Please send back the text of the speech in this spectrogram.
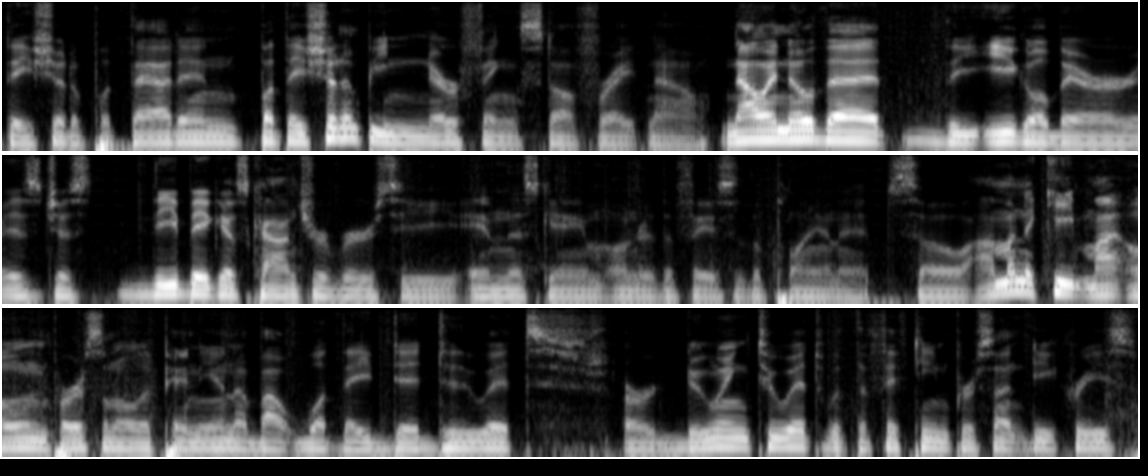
they should have put that in. But they shouldn't be nerfing stuff right now. Now, I know that the Eagle Bearer is just the biggest controversy in this game under the face of the planet. So I'm going to keep my own personal opinion about what they did to it or doing to it with the 15% decrease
